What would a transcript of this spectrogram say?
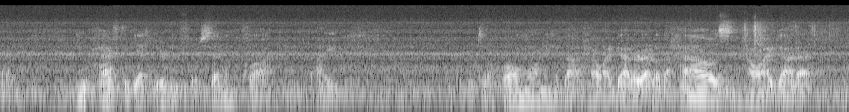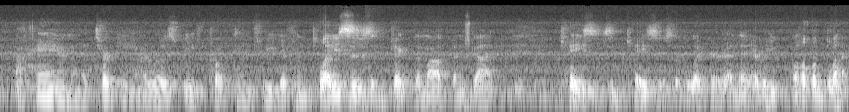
Pat. You have to get here before 7 o'clock. I, I could talk all morning about how I got her out of the house and how I got a, a ham and a turkey and a roast beef cooked in three different places and picked them up and got cases and cases of liquor. And then every all the black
